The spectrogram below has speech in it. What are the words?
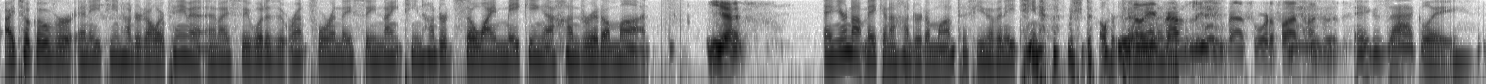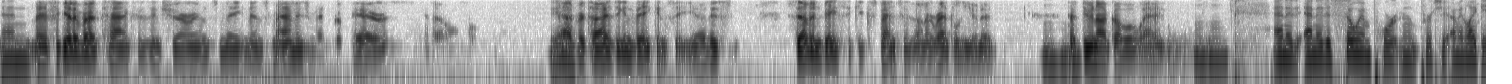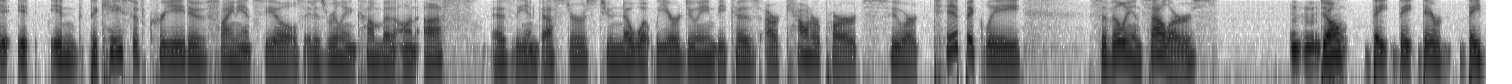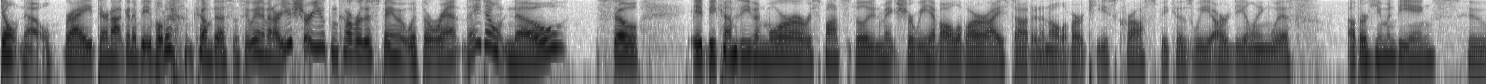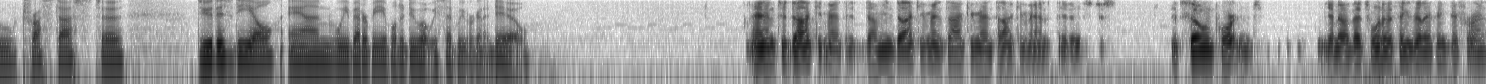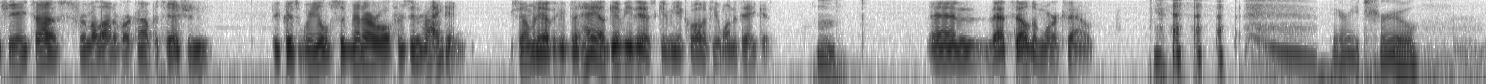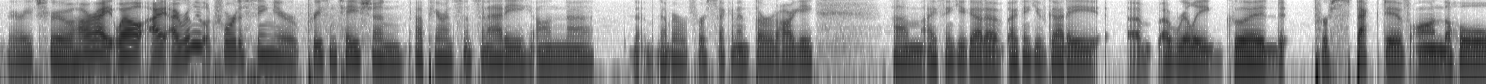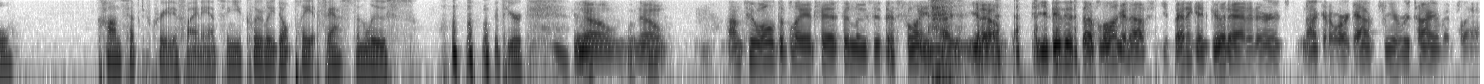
I took over an eighteen hundred dollar payment and I say, what does it rent for? And they say nineteen hundred, so I'm making a hundred a month. Yes. And you're not making a hundred a month if you have an eighteen hundred dollar payment. No, you're probably losing about four to five hundred. Exactly, and they forget about taxes, insurance, maintenance, management, repairs. You know, yeah. advertising and vacancy. You know, there's seven basic expenses on a rental unit mm-hmm. that do not go away. Mm-hmm. And it and it is so important. I mean, like it, it in the case of creative finance deals, it is really incumbent on us as the investors to know what we are doing because our counterparts, who are typically civilian sellers, Mm-hmm. don't they they they're they don't know right they're not going to be able to come to us and say wait a minute are you sure you can cover this payment with the rent they don't know so it becomes even more our responsibility to make sure we have all of our i's dotted and all of our t's crossed because we are dealing with other human beings who trust us to do this deal and we better be able to do what we said we were going to do. And to document it. I mean document document document. It is just it's so important. You know, that's one of the things that I think differentiates us from a lot of our competition because we'll submit our offers in writing. So many other people say, hey, I'll give you this. Give me a call if you want to take it. Hmm. And that seldom works out. Very true. Very true. All right. Well, I, I really look forward to seeing your presentation up here in Cincinnati on uh, November first, second, and third. Augie, um, I think you got a. I think you've got a, a a really good perspective on the whole concept of creative financing. You clearly don't play it fast and loose with your. No, no. I'm too old to play it fast and loose at this point. I, you know, you do this stuff long enough, you better get good at it, or it's not going to work out for your retirement plan.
